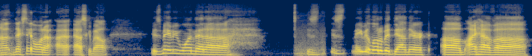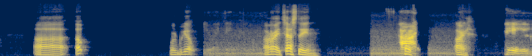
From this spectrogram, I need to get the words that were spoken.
Uh, next thing I want to uh, ask about is maybe one that uh is is maybe a little bit down there. Um, I have uh uh oh, where'd we go? All right, testing. Hi. All right. Hey.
